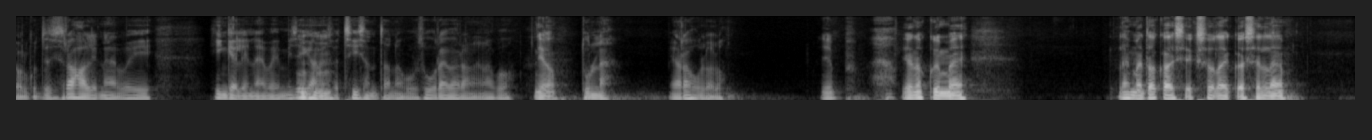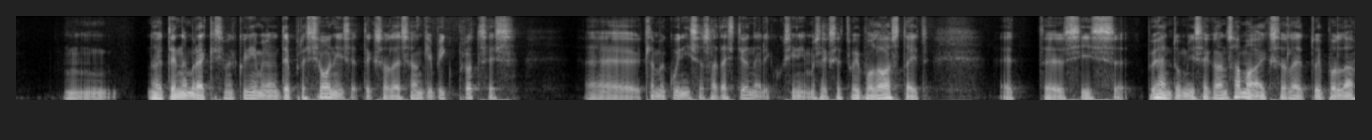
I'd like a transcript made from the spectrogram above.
olgu ta siis rahaline või hingeline või mis iganes mm, -hmm. vot siis on ta nagu suurepärane nagu ja. tunne ja rahulolu. jep, ja noh, kui me lähme tagasi, eks ole, ka selle noh, et ennem rääkisime, et kui inimene on depressioonis, et eks ole, see ongi pikk protsess. Äh, ütleme, kuni sa saad hästi õnnelikuks inimeseks, et võib-olla aastaid. et äh, siis pühendumisega on sama, eks ole, et võib-olla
